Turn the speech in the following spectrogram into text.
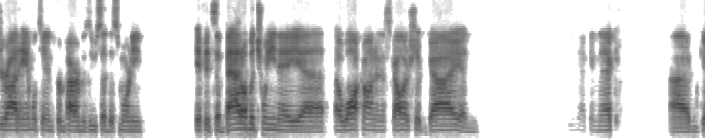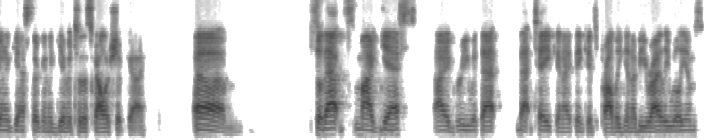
Gerard Hamilton from Power Mizzou said this morning, if it's a battle between a uh, a walk on and a scholarship guy and neck and neck, I'm gonna guess they're gonna give it to the scholarship guy. Um, so that's my guess. I agree with that that take, and I think it's probably gonna be Riley Williams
